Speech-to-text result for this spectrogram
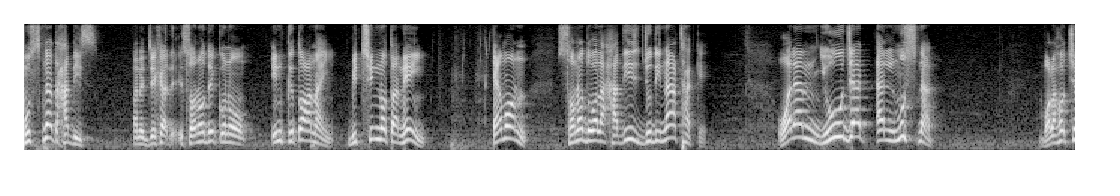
মুসনাদ হাদিস মানে যেখানে সনদে কোনো ইনকৃত নাই, বিচ্ছিন্নতা নেই। এমন সনদওয়ালা হাদিস যদি না থাকে, ওয়ালাম ইউজাদ আল মুসনাদ, বলা হচ্ছে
